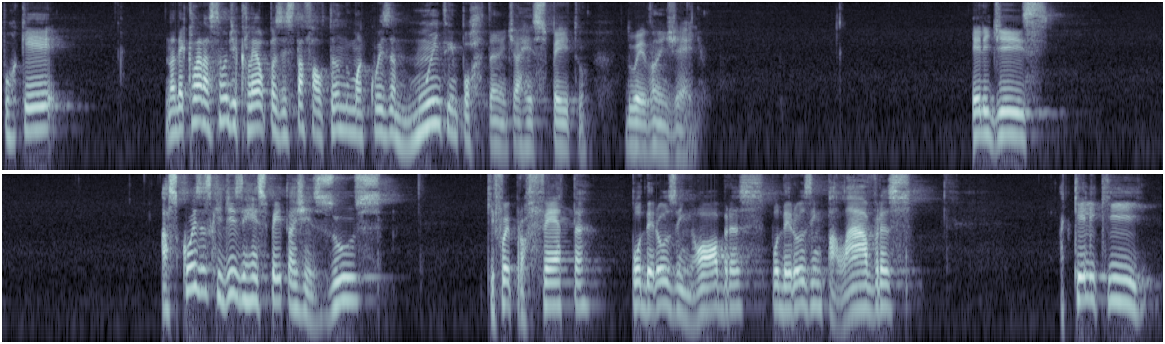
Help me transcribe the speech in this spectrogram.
porque Na declaração de Cleopas está faltando uma coisa muito importante a respeito do Evangelho. Ele diz: as coisas que dizem respeito a Jesus, que foi profeta, poderoso em obras, poderoso em palavras, aquele que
